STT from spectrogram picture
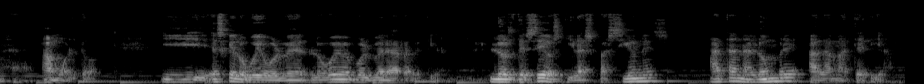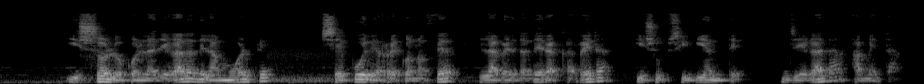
ha muerto. Y es que lo voy a volver, lo voy a volver a repetir. Los deseos y las pasiones atan al hombre a la materia, y sólo con la llegada de la muerte se puede reconocer la verdadera carrera y subsiguiente llegada a meta.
